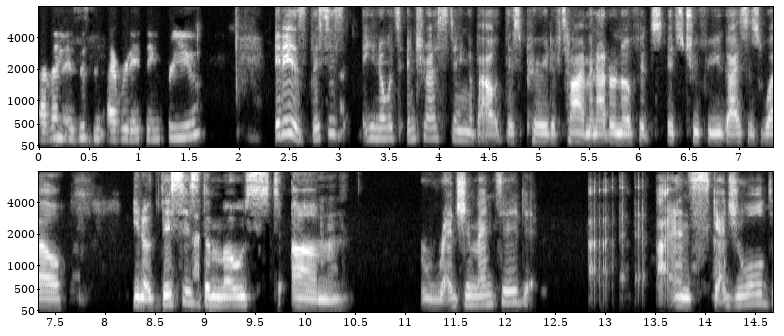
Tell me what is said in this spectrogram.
seven. Is this an everyday thing for you? It is. This is, you know, what's interesting about this period of time, and I don't know if it's it's true for you guys as well. You know, this is the most um, regimented uh, and scheduled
